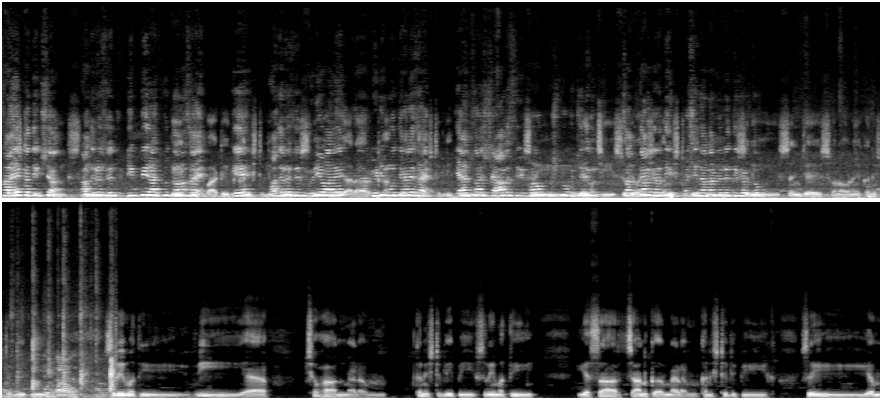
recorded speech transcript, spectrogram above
सहाय्यक अधीक्षक आदरणीय डी पी राजपूत पाटील हे आदरणीय मोतीवाले साहेब यांचा शाल श्रीफळ व पुष्पगुच्छ श्री देऊन एस जी सत्कार सूर्यवंशी करतील कनिष्ठ अशी त्यांना विनंती लिपिक करतो. श्री संजय सोनवणे कनिष्ठ लिपिक Shrimati V F Chavan madam. कनिष्ठ लिपिक Shrimati S R Chankar madam कनिष्ठ लिपिक श्री एम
